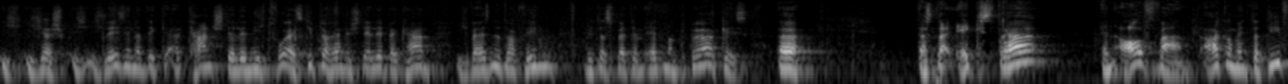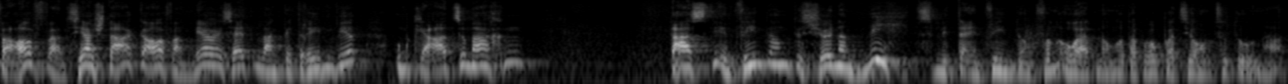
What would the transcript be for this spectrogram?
ich, ich, ich, ich lese Ihnen die Kant-Stelle nicht vor, es gibt auch eine Stelle bei Kant, ich weise nur darauf hin, wie das bei dem Edmund Burke ist, äh, dass da extra ein Aufwand, argumentativer Aufwand, sehr starker Aufwand, mehrere Seiten lang betrieben wird, um klarzumachen, dass die Empfindung des Schönen nichts mit der Empfindung von Ordnung oder Proportion zu tun hat.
